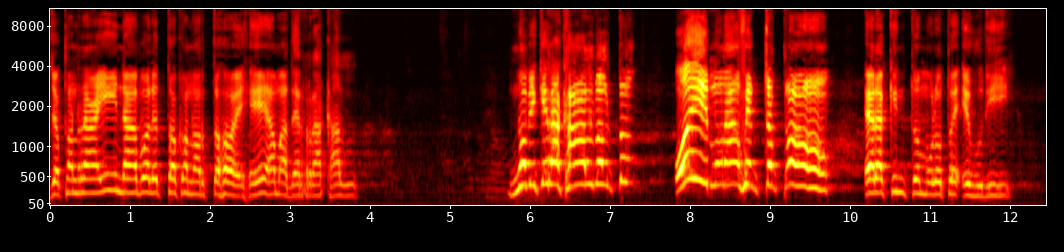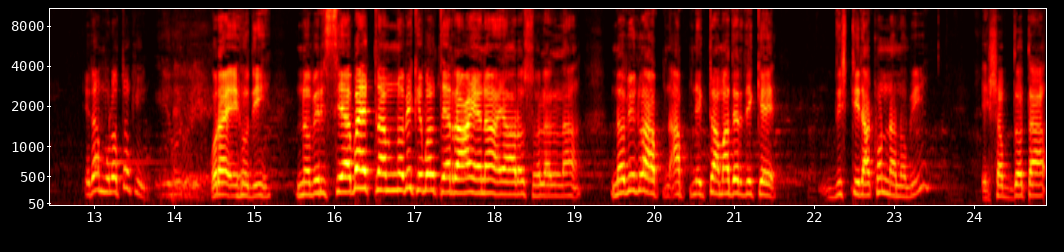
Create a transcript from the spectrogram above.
যখন রাই না বলে তখন অর্থ হয়, হে আমাদের রাখাল। নবীকে রাখাল বলতো, ওই মুনাফের চক্র, এরা কিন্তু মূলত এহুদি। এরা মূলত কি? ওরা এহুদি। নবীর সিয়াবা ইকরাম নবীকে বলতে রায়না ইয়া রাসূলুল্লাহ। নবী আপ- আপনি একটু আমাদের দিকে দৃষ্টি রাখুন না নবী। এই শব্দটা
